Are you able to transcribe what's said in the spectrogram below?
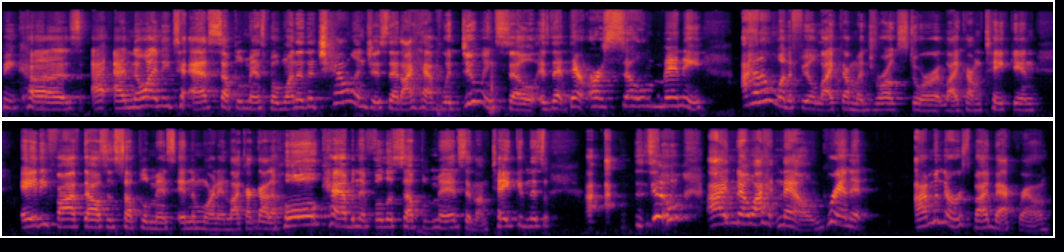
because I, I, know I need to add supplements, but one of the challenges that I have with doing so is that there are so many. I don't want to feel like I'm a drugstore, like I'm taking 85,000 supplements in the morning. Like I got a whole cabinet full of supplements and I'm taking this. I, so I know I now, granted, I'm a nurse by background.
